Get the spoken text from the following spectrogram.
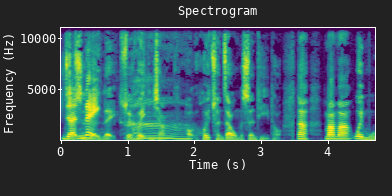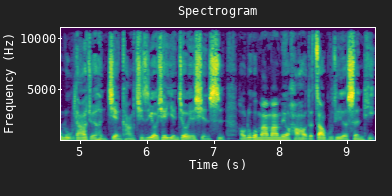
人类，人类，所以会影响，好，会存在我们身体里头。那妈妈喂母乳，大家觉得很健康，其实有些研究也显示，哦，如果妈妈没有好好的照顾自己的身体，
